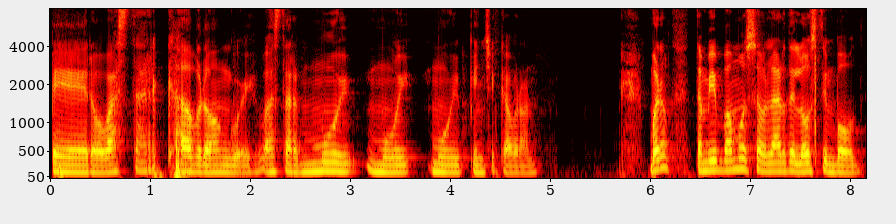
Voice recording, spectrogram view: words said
pero va a estar cabrón, güey, va a estar muy, muy, muy pinche cabrón. Bueno, también vamos a hablar del Austin Bolt,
